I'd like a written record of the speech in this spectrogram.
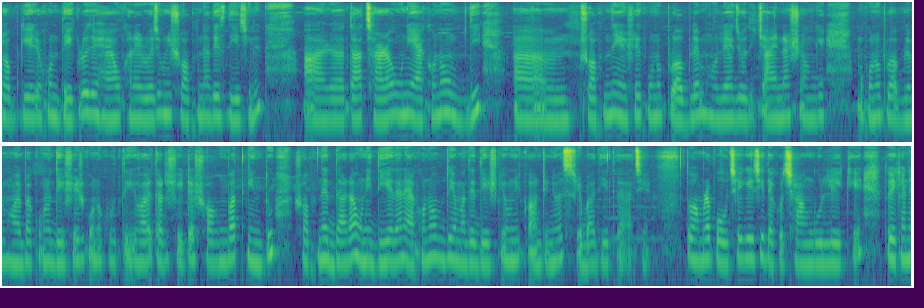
সব গিয়ে যখন দেখল যে হ্যাঁ ওখানে রয়েছে, উনি স্বপ্নাদেশ দিয়েছিলেন। আর তাছাড়াও উনি এখনও অবধি স্বপ্নে এসে কোনো প্রবলেম হলে, যদি চায়নার সঙ্গে কোনো প্রবলেম হয় বা কোনো দেশের কোনো ক্ষতি হয় তার সেটা সংবাদ কিন্তু স্বপ্নের দ্বারা উনি দিয়ে দেন। এখনও অবধি আমাদের দেশকে উনি কন্টিনিউয়াস সেবা দিতে আছে। তো আমরা পৌঁছে গেছি, দেখো, ছাঙ্গুল লেকে। তো এখানে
